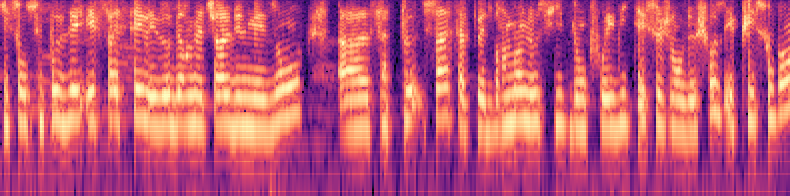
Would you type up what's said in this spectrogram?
qui sont supposées effacer les odeurs naturelles d'une maison. Euh, ça peut ça ça peut être vraiment nocif. Donc faut éviter ce genre de choses. Et puis souvent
